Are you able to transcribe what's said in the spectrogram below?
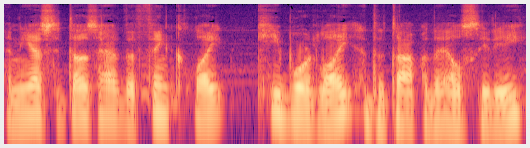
And yes, it does have the Think Light keyboard light at the top of the LCD.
